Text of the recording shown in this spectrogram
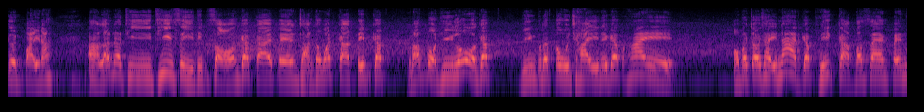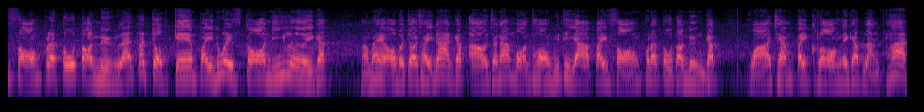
เกินไปนะ อ่าแล้วนาทีที่ 42 ครับกลายเป็นฉันทวัฒน์กาติบครับ รับบทฮีโร่ครับ ยิงประตูชัยนะครับให้อบจชัยนาทครับพลิกกลับมาแซงเป็น 2 ประตูต่อ 1 แล้วก็จบเกมไปด้วยสกอร์นี้เลยครับทำให้อบจชัยนาทครับเอาชนะหมอนทองวิทยาไป 2 ประตูต่อ 1 ครับขวาแชมป์ไปครองนะครับหลังพลาด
